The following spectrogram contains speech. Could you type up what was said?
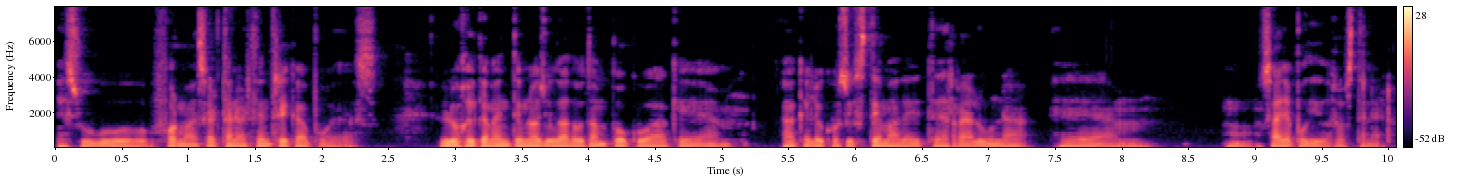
y su forma de ser tan excéntrica, pues lógicamente no ha ayudado tampoco a que, a que el ecosistema de Terra Luna eh, se haya podido sostener.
